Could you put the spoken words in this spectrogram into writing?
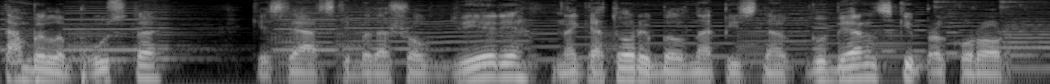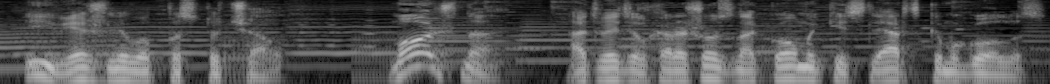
Там было пусто. Кислярский подошел к двери, на которой было написано «Губернский прокурор» и вежливо постучал. «Можно?» – ответил хорошо знакомый Кислярскому голос.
